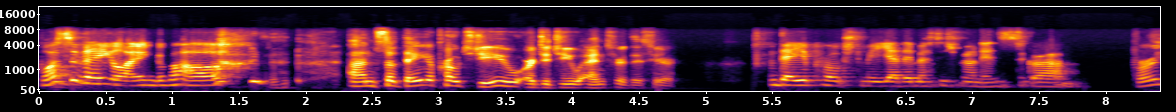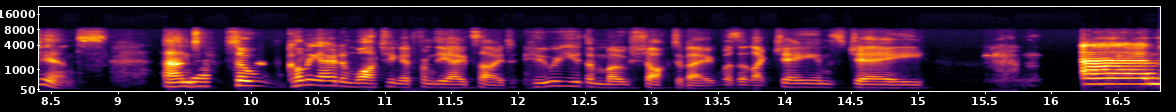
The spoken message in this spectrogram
what are they lying about? And so they approached you, or did you enter this year? they approached me. Yeah, they messaged me on Instagram. Brilliant. And Yeah. so coming out and watching it from the outside, who are you the most shocked about? Was it like James, Jay? Um,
